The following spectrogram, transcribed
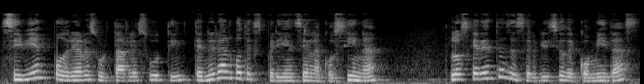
Si bien podría resultarles útil tener algo de experiencia en la cocina, los gerentes de servicio de comidas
